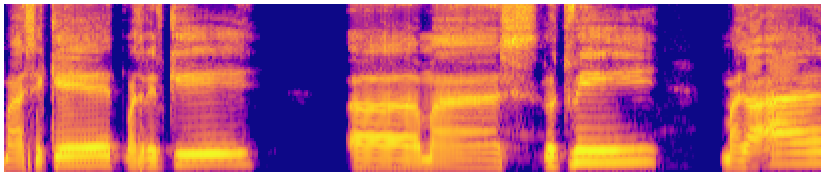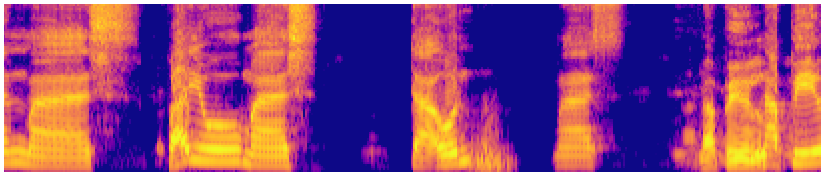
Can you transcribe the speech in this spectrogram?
Mas Sigit, Mas Rifki, eh, Mas Lutfi, Mas Aan, Mas Bayu, Mas Daun, Mas Nabil Nabil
